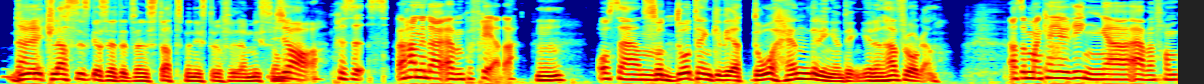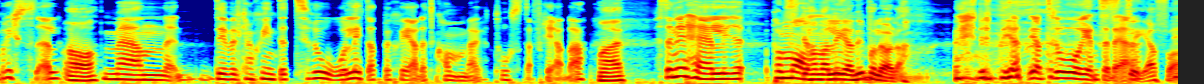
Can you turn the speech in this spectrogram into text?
Det är Där- det klassiska sättet för en statsminister att fira midsommar. Ja, precis. Han är där även på fredag. Mm. Och sen, Så då tänker vi att då händer ingenting i den här frågan. alltså man kan ju ringa även från Bryssel. Ja, Men det är väl kanske inte troligt att beskedet kommer torsdag, fredag. nej. Sen är det helg på måndag. Ska han vara ledig på lördag? Det, jag, jag tror inte det. Stefan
